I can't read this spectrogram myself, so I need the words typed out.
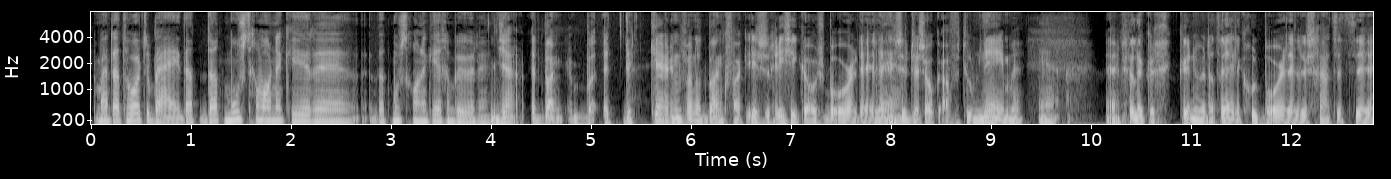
Maar dat hoort erbij. Dat, dat, moest gewoon een keer, uh, dat moest gewoon een keer gebeuren. Ja, het bank, het, de kern van het bankvak is risico's beoordelen... Ja. en ze dus ook af en toe nemen. Ja. En gelukkig kunnen we dat redelijk goed beoordelen. Dus gaat het uh,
